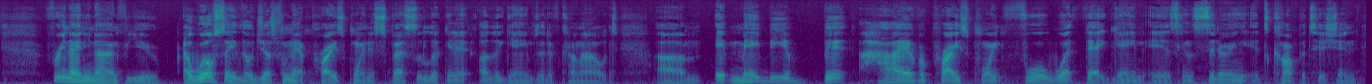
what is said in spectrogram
free ninety nine for you. I will say though, just from that price point, especially looking at other games that have come out, um, it may be a bit high of a price point for what that game is, considering its competition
